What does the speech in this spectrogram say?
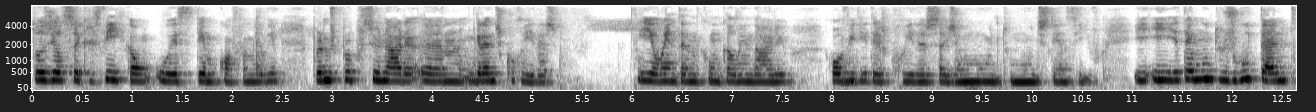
todos eles sacrificam esse tempo com a família para nos proporcionar um, grandes corridas. E eu entendo que um calendário com 23 corridas seja muito, muito extensivo e, e até muito esgotante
